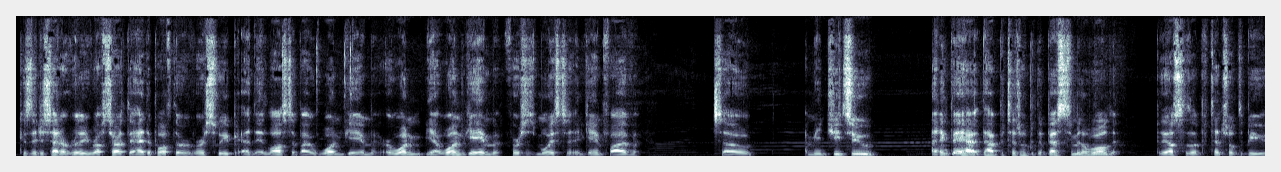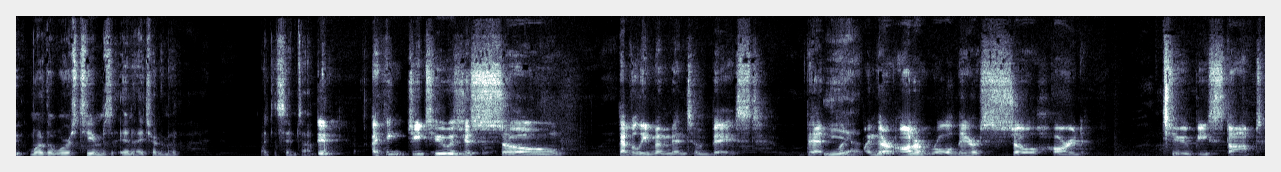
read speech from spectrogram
because they just had a really rough start. They had to pull off the reverse sweep and they lost it by one game or one yeah one game versus Moist in game five. So, I mean, G two, I think they have, have potential to be the best team in the world, but they also have the potential to be one of the worst teams in a tournament at the same time. Dude, I think G two is just so heavily momentum based that when, when they're on a roll, they are so hard to be stopped.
